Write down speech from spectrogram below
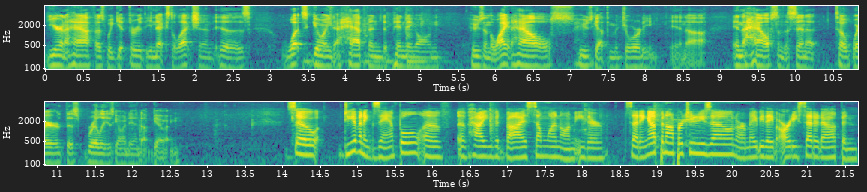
year and a half as we get through the next election is what's going to happen depending on who's in the White House, who's got the majority in uh, in the House and the Senate to where this really is going to end up going. So, do you have an example of, of how you've advised someone on either setting up an opportunity zone or maybe they've already set it up and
